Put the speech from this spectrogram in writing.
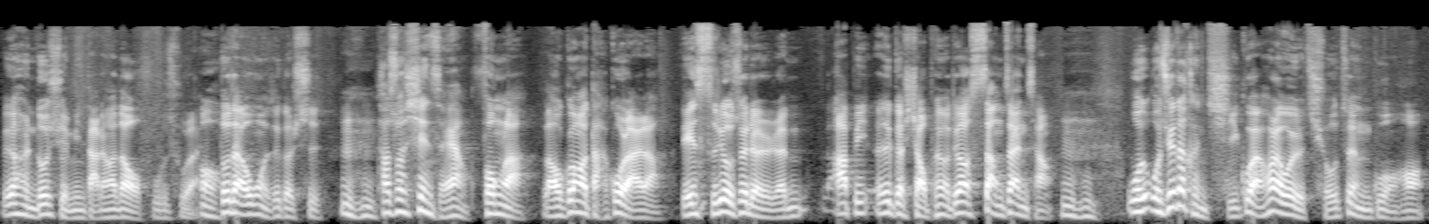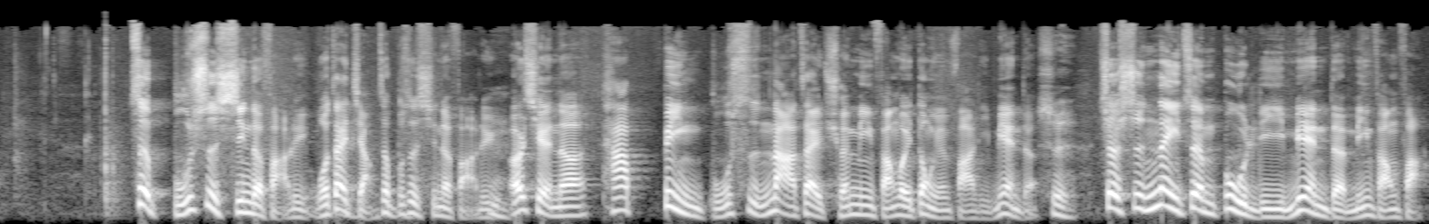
有很多选民打电话到我服务出来，都在问我这个事。他说现怎样？疯了，老公要打过来了，连十六岁的人阿斌那个小朋友都要上战场。我我觉得很奇怪，后来我有求证过哈，这不是新的法律，我在讲这不是新的法律，而且呢，它并不是纳在全民防卫动员法里面的，是。这是内政部里面的民防法。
